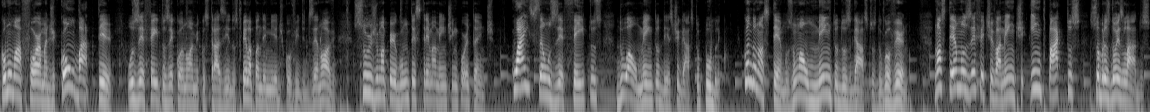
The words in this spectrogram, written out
como uma forma de combater os efeitos econômicos trazidos pela pandemia de Covid-19, surge uma pergunta extremamente importante. Quais são os efeitos do aumento deste gasto público? Quando nós temos um aumento dos gastos do governo, nós temos efetivamente impactos sobre os dois lados.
